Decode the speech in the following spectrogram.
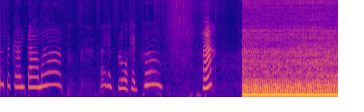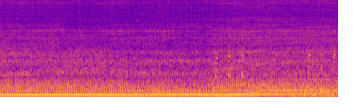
ยตะการตามากทั้งเห็ดปลวกเห็ดพึ่งฮะ ตักตักตักตักตักตัก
